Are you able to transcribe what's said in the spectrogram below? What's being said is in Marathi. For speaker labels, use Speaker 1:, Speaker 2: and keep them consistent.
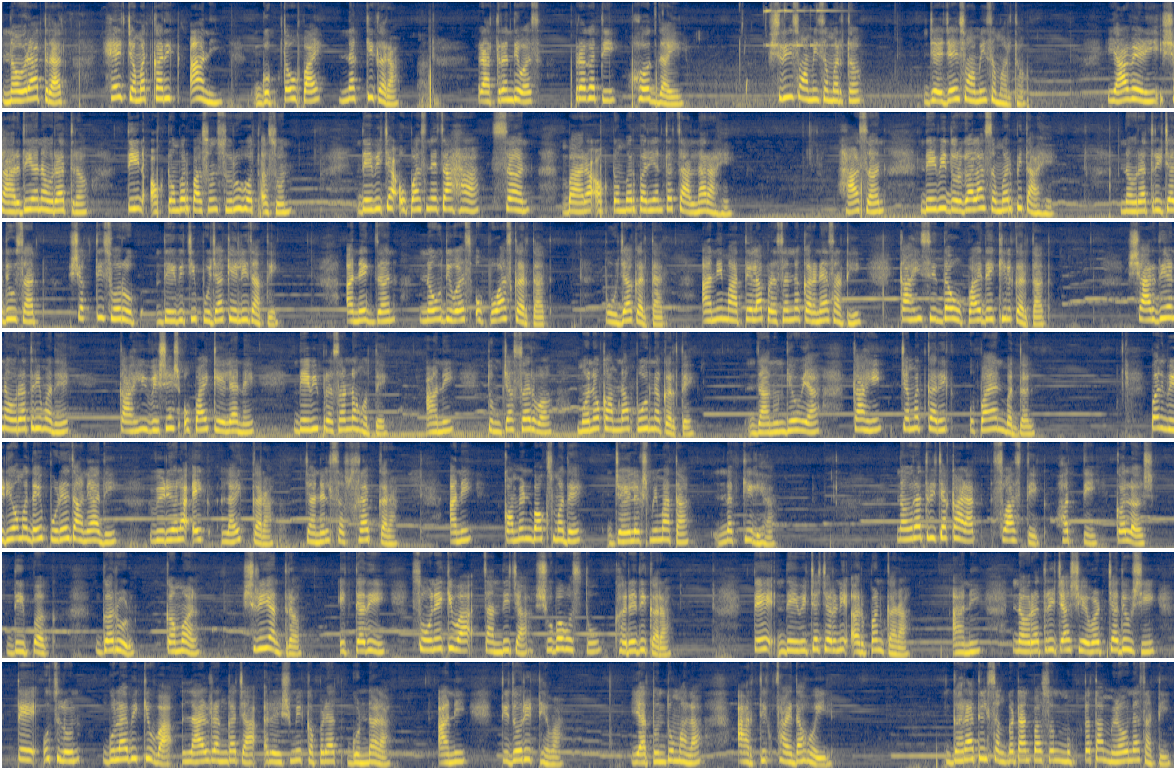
Speaker 1: नवरात्रात हे चमत्कारिक आणि गुप्त उपाय नक्की करा. रात्रंदिवस प्रगती होत जाईल. श्री स्वामी समर्थ. जय जय स्वामी समर्थ. यावेळी शारदीय नवरात्र तीन ऑक्टोंबरपासून सुरू होत असून देवीच्या उपासनेचा हा सण बारा ऑक्टोंबरपर्यंत चालणार आहे. हा सण देवी दुर्गाला समर्पित आहे. नवरात्रीच्या दिवसात शक्ती स्वरूप देवीची पूजा केली जाते. अनेकजण नऊ दिवस उपवास करतात पूजा करतात आणि मातेला प्रसन्न करण्यासाठी काही सिद्ध उपाय देखील करतात. शारदीय नवरात्रीमध्ये काही विशेष उपाय केल्याने देवी प्रसन्न होते आणि तुमच्या सर्व मनोकामना पूर्ण करते. जाणून घेऊया काही चमत्कारिक उपायांबद्दल. पण व्हिडिओमध्ये पुढे जाण्याआधी व्हिडिओला एक लाईक करा चॅनेल सबस्क्राईब करा आणि कॉमेंट बॉक्समध्ये जयलक्ष्मी माता नक्की लिहा. नवरात्रीच्या काळात स्वास्तिक हत्ती कलश दीपक गरुड कमळ श्रीयंत्र इत्यादी सोने किंवा चांदीच्या शुभ वस्तू खरेदी करा. ते देवीच्या चरणी अर्पण करा. आणि नवरात्रीच्या शेवटच्या दिवशी ते उचलून गुलाबी किंवा लाल रंगाच्या रेशमी कपड्यात गुंडाळा आणि तिजोरीत ठेवा. यातून तुम्हाला आर्थिक फायदा होईल. घरातील संकटांपासून मुक्तता मिळवण्यासाठी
